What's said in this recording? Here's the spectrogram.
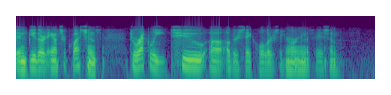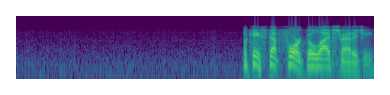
and be there to answer questions directly to uh, other stakeholders in your organization. Okay, step four, go live strategy.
